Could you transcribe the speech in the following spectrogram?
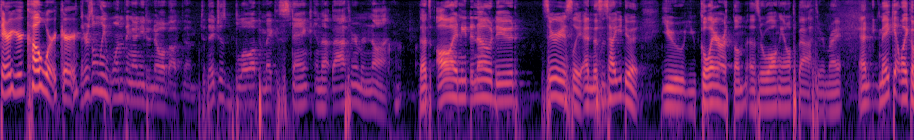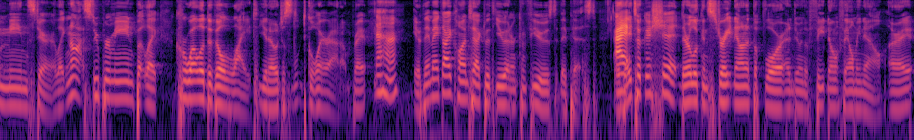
they're your coworker. There's only one thing I need to know about them. Did they just blow up and make a stank in that bathroom or not? That's all I need to know, dude. Seriously. And this is how you do it. You you glare at them as they're walking out the bathroom, right? And make it like a mean stare. Like not super mean, but like Cruella de Vil light, you know, just glare at them, right? Uh-huh. If they make eye contact with you and are confused, they pissed. If I- they took a shit, they're looking straight down at the floor and doing the feet don't fail me now, all right?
